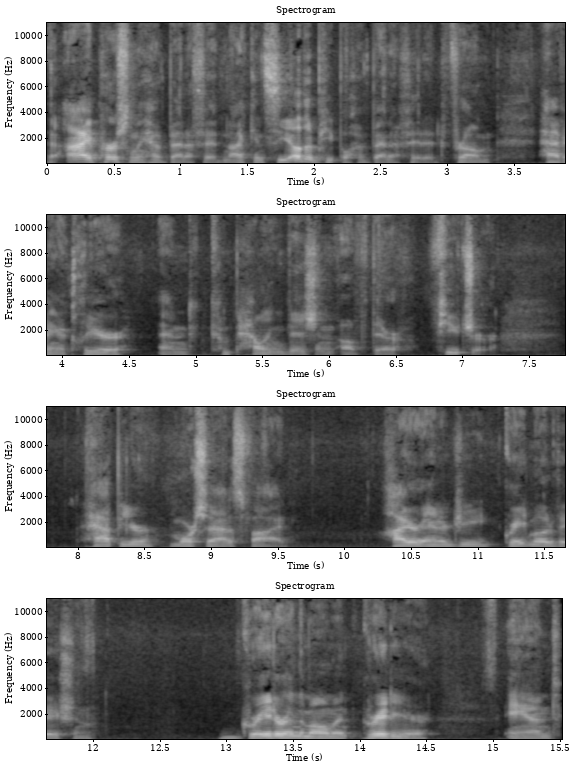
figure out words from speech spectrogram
that I personally have benefited and I can see other people have benefited from having a clear and compelling vision of their future. Happier, more satisfied, higher energy, great motivation, greater in the moment, grittier, and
